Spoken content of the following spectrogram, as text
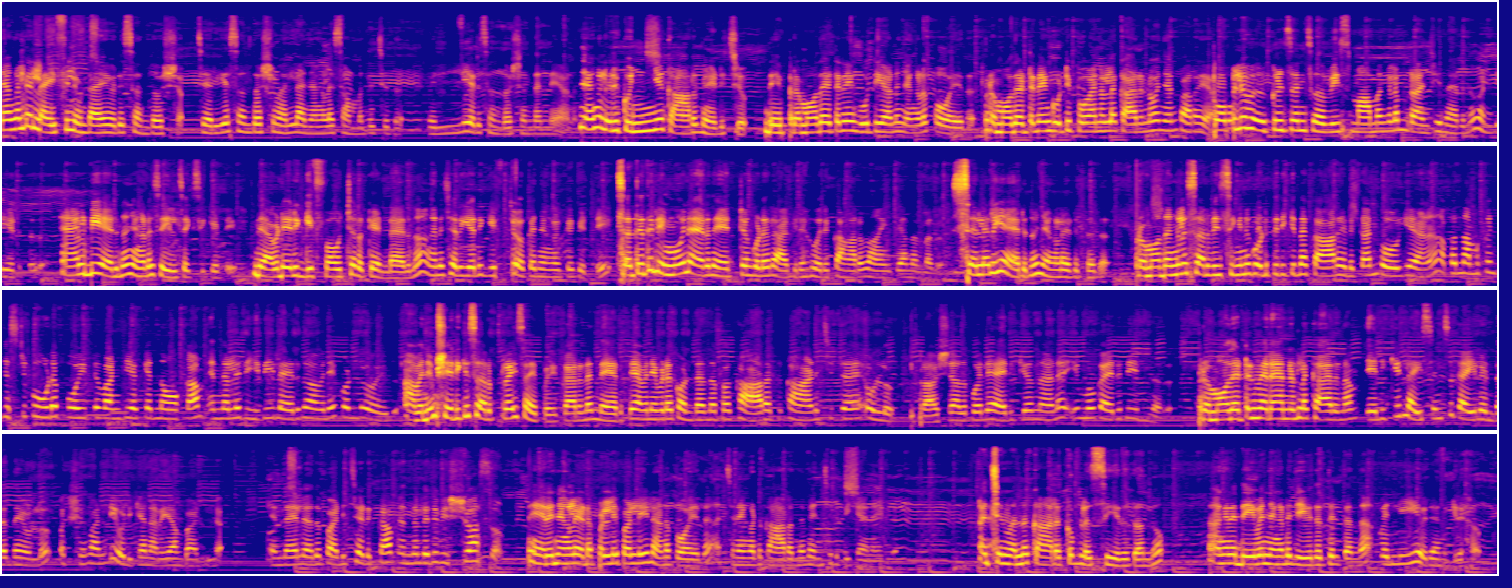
ഞങ്ങളുടെ ലൈഫിൽ ഉണ്ടായ ഒരു സന്തോഷം ചെറിയ സന്തോഷമല്ല ഞങ്ങളെ സംബന്ധിച്ചത്. വലിയൊരു സന്തോഷം തന്നെയാണ്. ഞങ്ങൾ ഒരു കുഞ്ഞു കാറ് മേടിച്ചു. ദേ പ്രമോദേട്ടനെയും കൂട്ടിയാണ് ഞങ്ങൾ പോയത്. പ്രമോദേട്ടനെയും കൂട്ടി പോകാനുള്ള കാരണവും ഞാൻ പറയാം. Popular vehicles and service Mamangalam ബ്രാഞ്ചിൽ നിന്നായിരുന്നു വണ്ടി എടുത്തത്. ആൽബി ആയിരുന്നു ഞങ്ങളുടെ സെയിൽസ് എക്സിക്യൂട്ടീവ് ദേ അവിടെ ഒരു ഗിഫ്റ്റ് വൗച്ചർ ഒക്കെ ഉണ്ടായിരുന്നു. അങ്ങനെ ചെറിയൊരു ഗിഫ്റ്റും ഒക്കെ ഞങ്ങൾക്ക് കിട്ടി. സത്യത്തിൽ ഇമ്മൂനായിരുന്നു ഏറ്റവും കൂടുതൽ ആഗ്രഹം ഒരു കാർ വാങ്ങിക്കുക എന്നുള്ളത്. സെലറി ആയിരുന്നു ഞങ്ങൾ എടുത്തത്. പ്രമോദങ്ങൾ സർവീസിങ്ങിന് കൊടുത്തിരിക്കുന്ന കാർ എടുക്കാൻ പോവുകയാണ്. അപ്പം നമുക്കും ജസ്റ്റ് കൂടെ പോയിട്ട് വണ്ടിയൊക്കെ നോക്കാം എന്നുള്ള രീതിയിലായിരുന്നു അവനെ കൊണ്ടുപോയത്. അവനും ശരിക്കും സർപ്രൈസ് ആയിപ്പോയി. കാരണം നേരത്തെ അവൻ ഇവിടെ കൊണ്ടുവന്നപ്പോൾ കാറൊക്കെ കാണിച്ചിട്ടേ ഉള്ളൂ. ഇപ്രാവശ്യം അതുപോലെ ആയിരിക്കും എന്നാണ് ഇമ്മു കരുതിയിരുന്നത്. പ്രമോദേട്ടൻ വരാനുള്ള കാരണം എനിക്ക് ലൈസൻസ് കയ്യിലുണ്ടെന്നേ ഉള്ളൂ. പക്ഷെ വണ്ടി ഓടിക്കാൻ അറിയാൻ പാടില്ല. എന്തായാലും അത് പഠിച്ചെടുക്കാം എന്നുള്ളൊരു വിശ്വാസം. നേരെ ഞങ്ങൾ എടപ്പള്ളി പള്ളിയിലാണ് പോയത്. അച്ഛനെ ഇങ്ങോട്ട് കാറൊന്ന് വെഞ്ചിരിപ്പിക്കാനായിട്ട്. അച്ഛൻ വന്ന് കാറൊക്കെ ബ്ലസ് ചെയ്ത് തന്നു. അങ്ങനെ ദൈവം ഞങ്ങളുടെ ജീവിതത്തിൽ തന്ന വലിയ ഒരു അനുഗ്രഹം.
